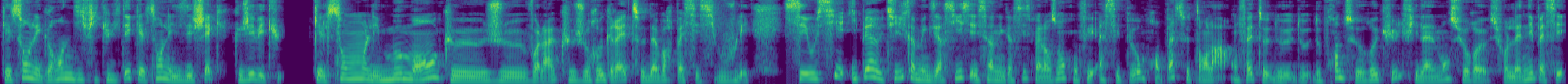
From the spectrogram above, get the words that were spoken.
quelles sont les grandes difficultés, quels sont les échecs que j'ai vécus quels sont les moments que je voilà que je regrette d'avoir passé si vous voulez. C'est aussi hyper utile comme exercice et c'est un exercice malheureusement qu'on fait assez peu, on prend pas ce temps-là en fait de, de, prendre ce recul finalement sur euh, sur l'année passée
